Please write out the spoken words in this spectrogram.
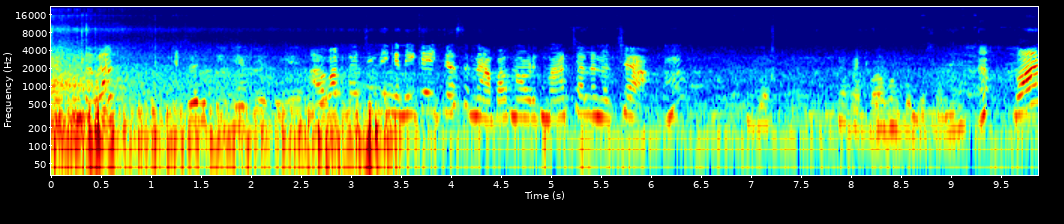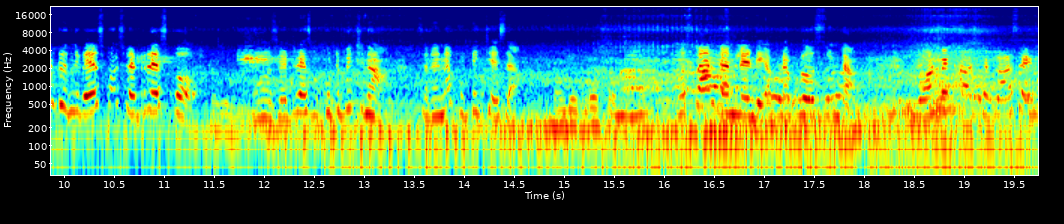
వేసుకుంటావా? అవ్వకు తెచ్చింది ఇంక నీకే ఇచ్చేస్తున్నా. పాప ఆవిడకి మార్చాలని వచ్చా? బాగుంటుంది. వేసుకొని స్వెటర్ వేసుకో. స్వెటర్ వేసుకో. కుట్టిపించిన సరేనా? వస్తాను వస్తా ఉంటానులేండి అప్పుడప్పుడు వస్తుంటా. గవర్నమెంట్ హాస్పిటల్ ఆ సైడ్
